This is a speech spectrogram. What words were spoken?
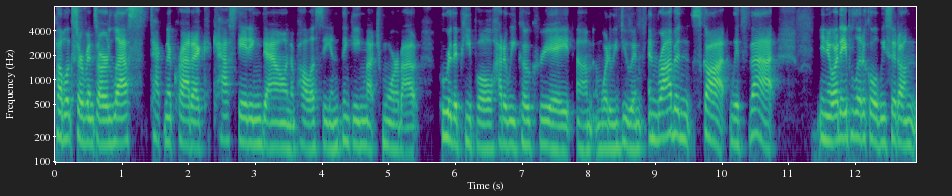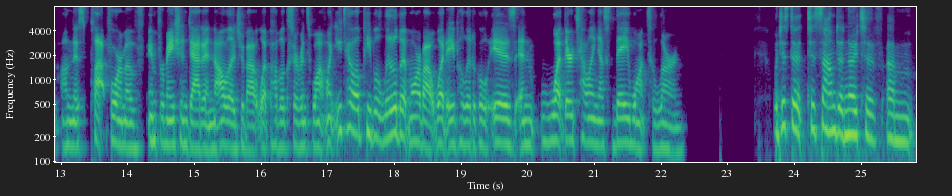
public servants are less technocratic, cascading down a policy and thinking much more about who are the people, how do we co-create, um, and what do we do? And, and Robyn Scott, with that, you know, at Apolitical, we sit on on this platform of information, data, and knowledge about what public servants want. Why don't you tell people a little bit more about what Apolitical is and what they're telling us they want to learn? Well, just to, to sound a note of um,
